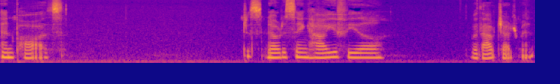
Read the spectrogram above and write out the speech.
and pause. Just noticing how you feel without judgment.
